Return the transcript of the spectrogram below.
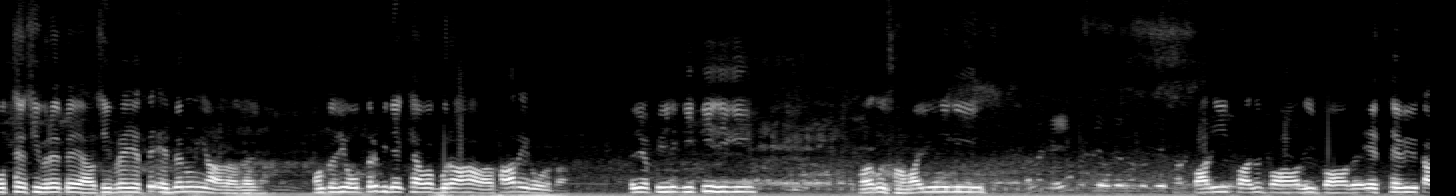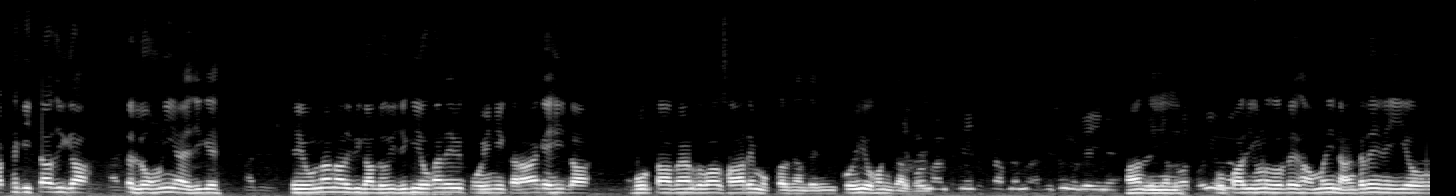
ਉੱਥੇ ਸੀਵਰੇਜ ਪਿਆ ਸੀਵਰੇਜ ਇੱਥੇ ਇੱਧਰ ਨੂੰ ਨਹੀਂ ਆ ਸਕਦਾ ਹੈਗਾ। ਹੁਣ ਤੁਸੀਂ ਉੱਧਰ ਵੀ ਦੇਖਿਆ ਵਾ ਬੁਰਾ ਹਾਲ ਆ ਸਾਰੇ ਰੋਡ ਦਾ। ਇਹ ਅਪੀਲ ਕੀਤੀ ਸੀਗੀ। ਪਰ ਕੋਈ ਸੁਣਵਾਈ ਨਹੀਂ ਗਈ ਪਹਿਲਾਂ ਗਏ ਹੋ ਕਿੱਥੇ ਹੋ ਗਏ ਮਤਲਬ ਕਿ ਸੜਕ ਭਾਜੀ ਭਾਜੀ ਬਹੁਤ ਹੀ ਬਹੁਤ। ਇੱਥੇ ਵੀ ਇਕੱਠ ਕੀਤਾ ਸੀਗਾ ਤੇ ਲੋਹਣੀ ਆਏ ਸੀਗੇ। ਤੇ ਉਹਨਾਂ ਨਾਲ ਵੀ ਗੱਲ ਹੋਈ ਸੀਗੀ। ਉਹ ਕਹਿੰਦੇ ਵੀ ਕੋਈ ਨਹੀਂ ਕਰਾਂਗੇ ਹੀਲਾ ਵੋਟਾਂ ਪੈਣ ਤੋਂ ਬਾਅਦ ਸਾਰੇ ਮੁੱਕਰ ਜਾਂਦੇ ਨੇ। ਕੋਈ ਉਹ ਨਹੀਂ ਕਰਦਾ ਜੀ। ਹਾਂਜੀ। ਉਹ ਭਾਜੀ ਹੁਣ ਤੁਹਾਡੇ ਸਾਹਮਣੇ ਲੰਘਦੇ ਨੇ ਜੀ ਉਹ।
